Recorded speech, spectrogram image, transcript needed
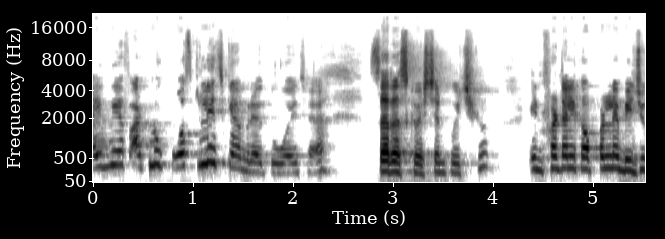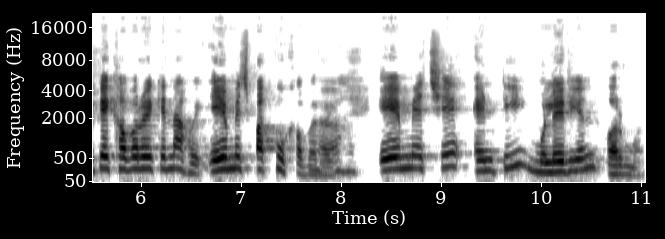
આઈવીએફ આટલું કોસ્ટલી જ કેમ રહેતું હોય છે? સરસ ક્વેશ્ચન પૂછ્યું. ઇન્ફર્ટાઇલ કપલને બીજું કંઈ ખબર હોય કે ના હોય એએમએચ પાક્કું ખબર હોય. એએમએચ છે એન્ટી મુલેરિયન હોર્મોન.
